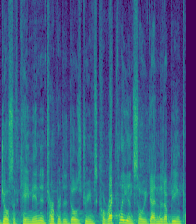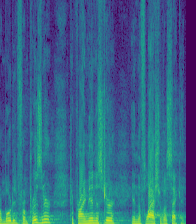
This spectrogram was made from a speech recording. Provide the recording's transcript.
Joseph came in, interpreted those dreams correctly, and so he ended up being promoted from prisoner to prime minister in the flash of a second.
